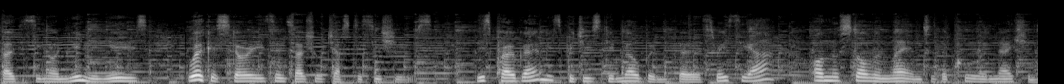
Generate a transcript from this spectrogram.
focusing on union news, worker stories, and social justice issues. This program is produced in Melbourne for 3CR on the stolen lands of the Kulin Nation,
